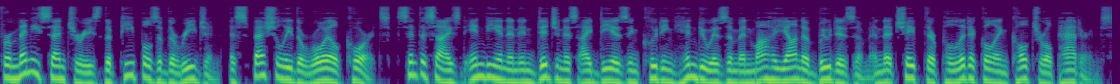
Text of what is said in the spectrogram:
For many centuries the peoples of the region, especially the royal courts, synthesized Indian and indigenous ideas including Hinduism and Mahayana Buddhism and that shaped their political and cultural patterns.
